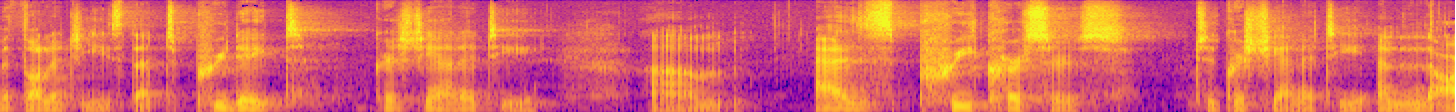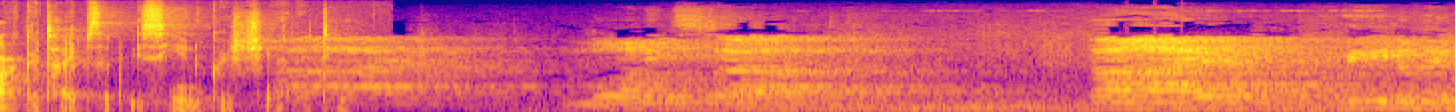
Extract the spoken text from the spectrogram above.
mythologies that predate Christianity um, as precursors to Christianity and then the archetypes that we see in Christianity. Morning star, Queen of Heaven,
